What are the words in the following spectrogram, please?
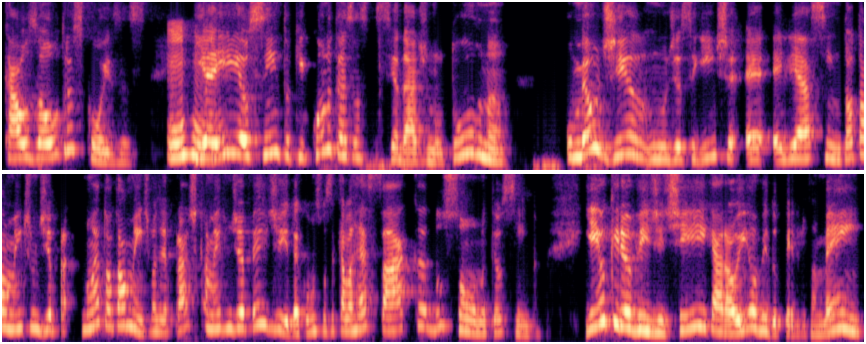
causa outras coisas. Uhum. E aí eu sinto que quando tem essa ansiedade noturna, o meu dia no dia seguinte é ele é assim totalmente um dia não é totalmente mas é praticamente um dia perdido. É como se fosse aquela ressaca do sono que eu sinto. E aí eu queria ouvir de ti Carol e ouvir do Pedro também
